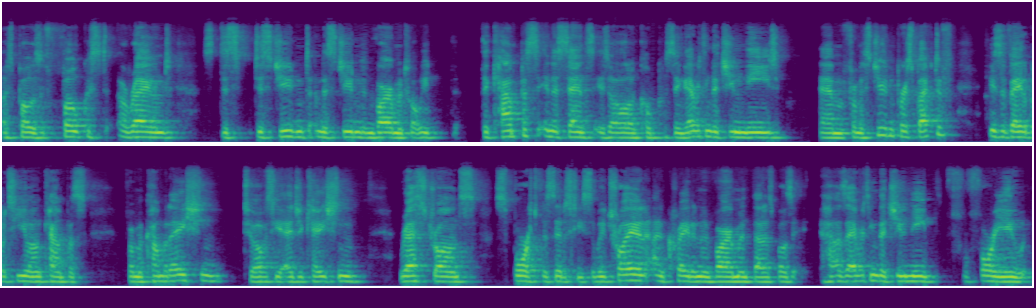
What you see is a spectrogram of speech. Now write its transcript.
I suppose, focused around the, the student and the student environment. What we, the campus, in a sense, is all encompassing. Everything that you need um, from a student perspective is available to you on campus, from accommodation to obviously education, restaurants, sports facilities. So we try and, create an environment that I suppose has everything that you need for you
